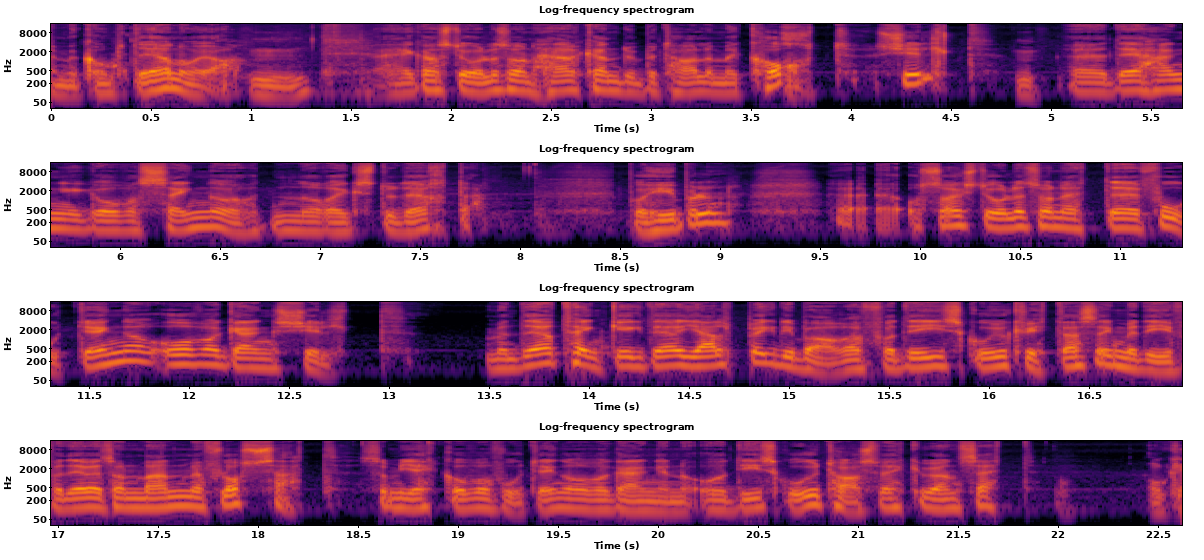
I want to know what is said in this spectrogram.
Er vi kommet der nå, ja? Jeg har stjålet sånn 'her kan du betale med kort'-skilt. Mm. Det hang jeg over senga når jeg studerte på hybelen. Eh, Og så har jeg stjålet sånn et eh, fotgjengerovergangsskilt. Men der tenker jeg, der hjalp jeg de bare, for de skulle jo kvitte seg med de, for det var en sånn mann med flosshatt som gikk over fotgjengerovergangen, og de skulle jo tas vekk uansett. Ok.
